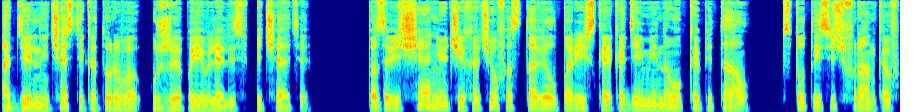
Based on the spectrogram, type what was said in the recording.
отдельные части которого уже появлялись в печати. По завещанию Чихачев оставил Парижской академии наук капитал в 100 тысяч франков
